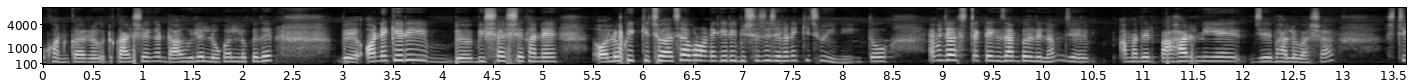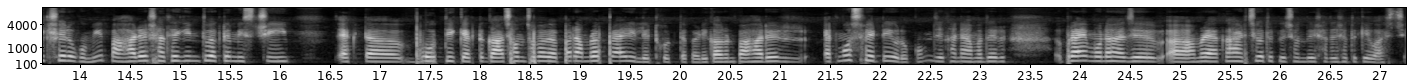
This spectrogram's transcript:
ওখানকার কার্শিয়াংয়ের ডাহুলের লোকাল লোকেদের অনেকেরই বিশ্বাস সেখানে অলৌকিক কিছু আছে, আবার অনেকেরই বিশ্বাস সেখানে কিছুই নেই। তো আমি জাস্ট একটা এক্সাম্পল দিলাম যে আমাদের পাহাড় নিয়ে যে ভালোবাসা, ঠিক সেরকমই। পাহাড়ের সাথে কিন্তু একটা মিস্ট্রি একটা ভৌতিক, একটা গা ছমছমে ব্যাপার আমরা প্রায় রিলেট করতে পারি। কারণ পাহাড়ের অ্যাটমসফিয়ারটাই ওরকম, যেখানে আমাদের প্রায় মনে হয় যে আমরা একা হাঁটছি, হয়তো পেছন দিয়ে সাথে সাথে কেউ আসছে।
